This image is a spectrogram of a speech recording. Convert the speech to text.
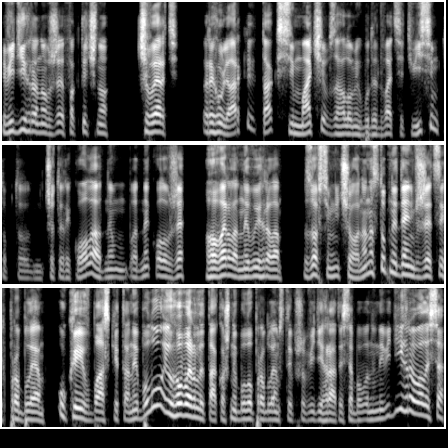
Відіграно вже фактично чверть регулярки. Так, сім матчів. Загалом їх буде 28, тобто чотири кола. Одне, одне коло вже Говерла не виграла зовсім нічого. На наступний день вже цих проблем у Київбаскета не було, і у Говерли також не було проблем з тим, щоб відігратися, бо вони не відігрувалися.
